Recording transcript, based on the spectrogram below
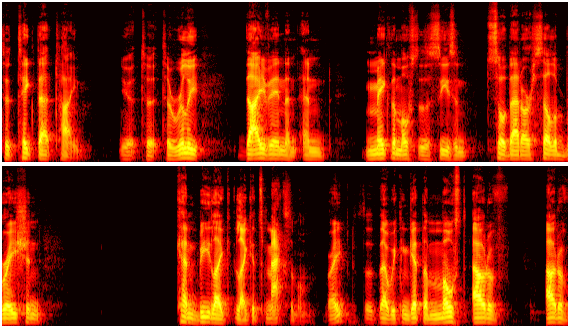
to take that time, you know, to to really dive in and and make the most of the season so that our celebration can be like like its maximum, right? So that we can get the most out of out of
